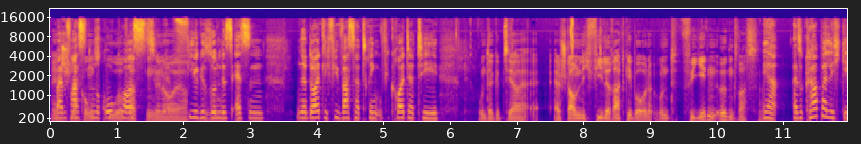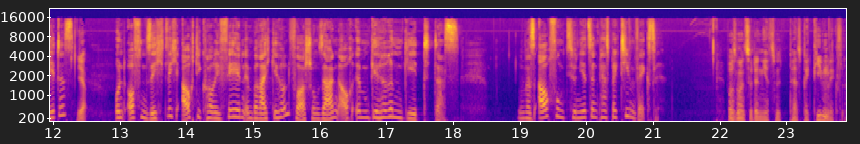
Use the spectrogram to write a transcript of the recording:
beim Fasten, Rohkost, Fasten, genau, ja. viel gesundes Essen, ne, deutlich viel Wasser trinken, viel Kräutertee. Und da gibt's ja erstaunlich viele Ratgeber und für jeden irgendwas. ne? Ja, also körperlich geht es. Ja. Und offensichtlich auch die Koryphäen im Bereich Gehirnforschung sagen, auch im Gehirn geht das. Und was auch funktioniert, sind Perspektivenwechsel. Was meinst du denn jetzt mit Perspektivenwechsel?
